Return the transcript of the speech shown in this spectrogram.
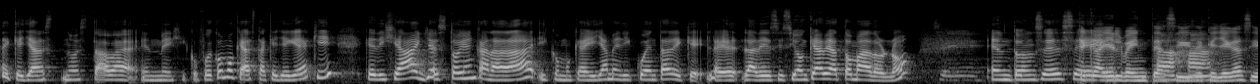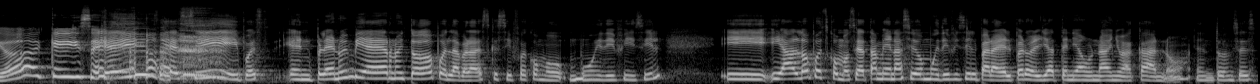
de que ya no estaba en México. Fue como que hasta que llegué aquí que dije, ah, ya estoy en Canadá y como que ahí ya me di cuenta de que la, decisión que había tomado, ¿no? Sí. Entonces... Te cae el 20 así, de que llegas y, oh, ¿qué hice? ¿Qué hice? Sí, y pues en pleno invierno y todo, pues la verdad es que sí fue como muy difícil. Y, y, Aldo, pues como sea, también ha sido muy difícil para él, pero él ya tenía un año acá, ¿no? Entonces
